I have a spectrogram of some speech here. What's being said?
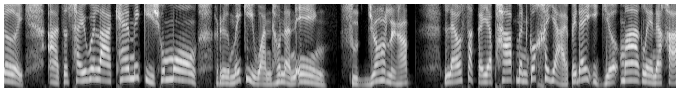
เลย อาจจะใช้เวลาแค่ไม่กี่ชั่วโมง หรือไม่กี่วันเท่านั้นเอง สุดยอดเลยครับ แล้วศักยภาพมันก็ขยายไปได้อีกเยอะมากเลยนะคะ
